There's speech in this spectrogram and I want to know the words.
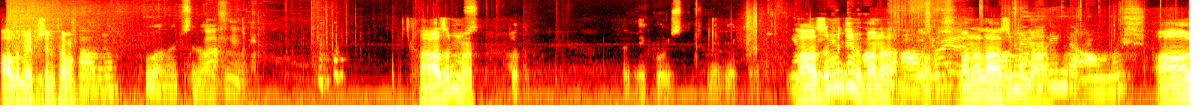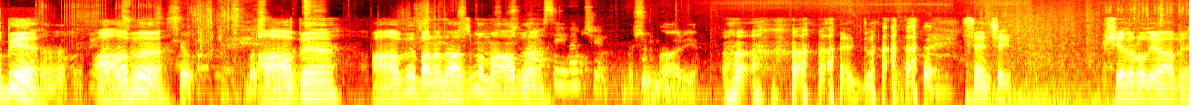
Aldım hepsini tamam. çaldı. Ulan hepsini aldım. Waffen! Lazım mı? Egoist. Ne Lazım mı değil mi? Bana bana lazım ama. Adrenalin de almış. Abi. Sana- Abi. Bende şu anda hiçbir şey yok. Başım ağrıyor. Abi. Abi bana lazım ama abi. ağrısı ilaç yok. Başım mı ağrıyor? Dur. Sen çek. Bir şeyler oluyor abi.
